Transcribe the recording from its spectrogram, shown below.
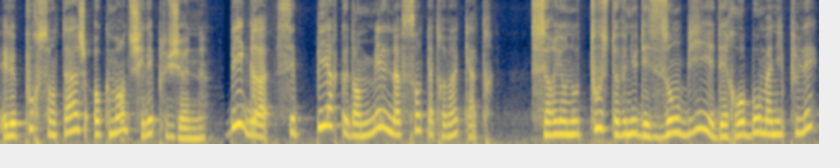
Et le pourcentage augmente chez les plus jeunes. Bigre, c'est pire que dans 1984. Serions-nous tous devenus des zombies et des robots manipulés?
